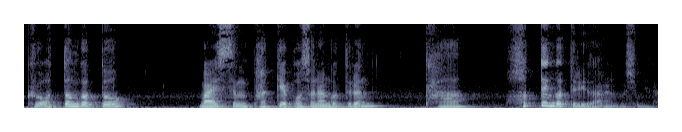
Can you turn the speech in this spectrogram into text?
그 어떤 것도 말씀 밖에 벗어난 것들은 다 헛된 것들이다라는 것입니다.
